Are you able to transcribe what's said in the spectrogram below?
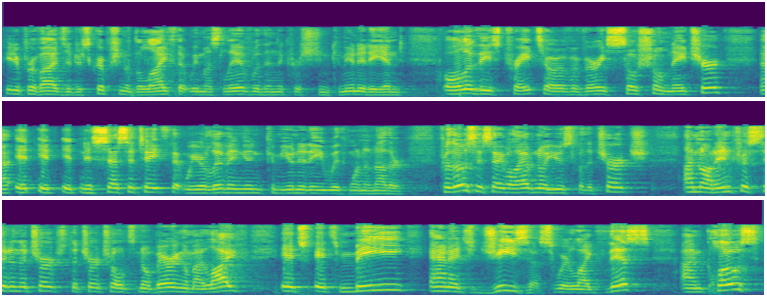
Peter provides a description of the life that we must live within the Christian community, and all of these traits are of a very social nature. Uh, it, it, it necessitates that we are living in community with one another. For those who say, well, I have no use for the church, I'm not interested in the church, the church holds no bearing on my life, it's, it's me and it's Jesus. We're like this, I'm close,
